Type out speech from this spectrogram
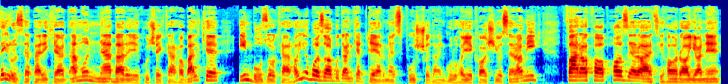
عرضه‌ای رو سپری کرد اما نه برای کوچکترها بلکه این بزرگترهای بازار بودند که قرمز پوش شدن. گروه های کاشی و سرامیک فراکاب ها زراعتی ها رایانه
